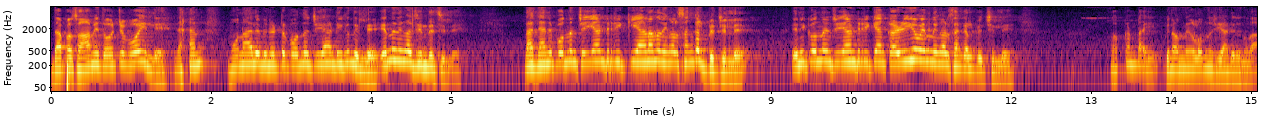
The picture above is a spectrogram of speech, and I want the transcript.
ഇതപ്പോൾ സ്വാമി തോറ്റു പോയില്ലേ? ഞാൻ മൂന്നാൽ മിനിറ്റ് ഇപ്പോൾ ഒന്നും ചെയ്യാണ്ടിരുന്നില്ലേ? എന്ന് നിങ്ങൾ ചിന്തിച്ചില്ലേ? ഇതാ ഞാനിപ്പോൾ ഒന്നും ചെയ്യാണ്ടിരിക്കുകയാണെന്ന് നിങ്ങൾ സങ്കല്പിച്ചില്ലേ എനിക്കൊന്നും ചെയ്യാണ്ടിരിക്കാൻ കഴിയുമെന്ന് നിങ്ങൾ സങ്കല്പിച്ചില്ലേ അതൊക്കെ ഉണ്ടായി പിന്നെ ഒന്ന് നിങ്ങളൊന്നും ചെയ്യാണ്ടിരുന്നതാ?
